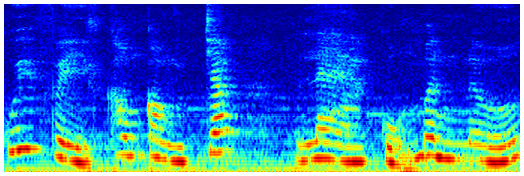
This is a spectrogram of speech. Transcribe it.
quý vị không còn chấp là của mình nữa.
